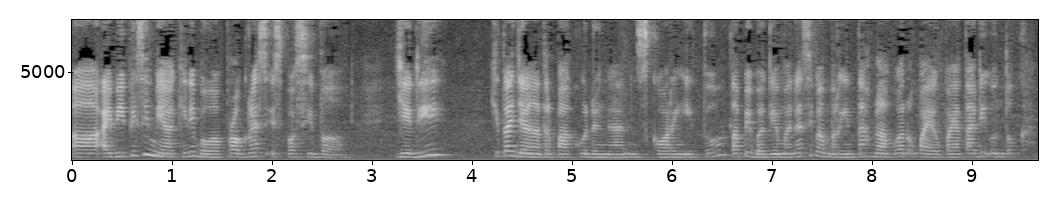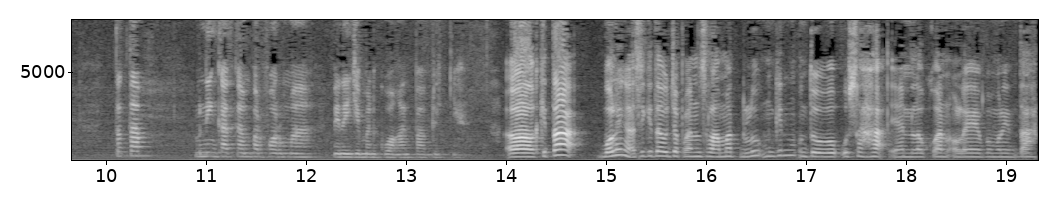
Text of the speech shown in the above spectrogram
uh, IBP sih meyakini bahwa progress is possible. Jadi kita jangan terpaku dengan scoring itu, tapi bagaimana sih pemerintah melakukan upaya-upaya tadi untuk tetap meningkatkan performa manajemen keuangan publiknya. Eh, kita boleh nggak sih kita ucapkan selamat dulu mungkin untuk usaha yang dilakukan oleh pemerintah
